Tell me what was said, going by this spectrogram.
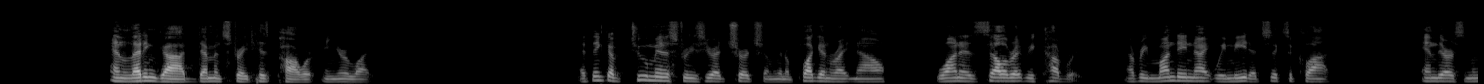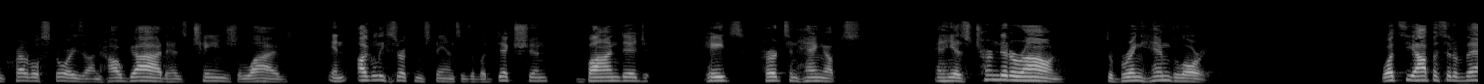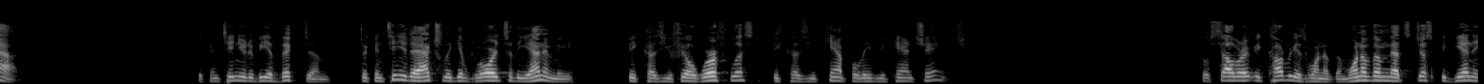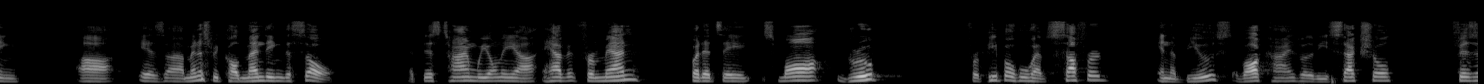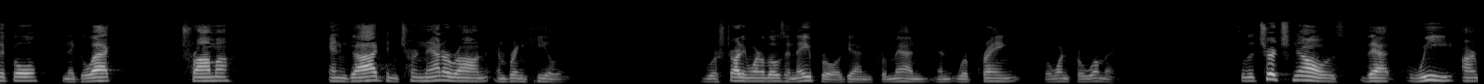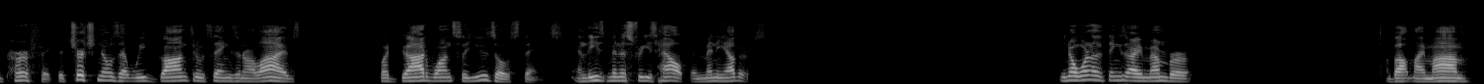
and letting God demonstrate His power in your life. I think of two ministries here at church I'm going to plug in right now. One is Celebrate Recovery. Every Monday night we meet at six o'clock and there are some incredible stories on how God has changed lives in ugly circumstances of addiction, bondage, hates, hurts, and hangups. And he has turned it around to bring him glory. What's the opposite of that? To continue to be a victim, to continue to actually give glory to the enemy because you feel worthless, because you can't believe you can't change. So Celebrate Recovery is one of them. One of them that's just beginning uh, is a ministry called Mending the Soul. At this time, we only uh, have it for men, but it's a small group for people who have suffered in abuse of all kinds, whether it be sexual, physical, neglect, trauma, and God can turn that around and bring healing. We're starting one of those in April again for men, and we're praying for one for women. So the church knows that we aren't perfect. The church knows that we've gone through things in our lives but God wants to use those things. And these ministries help and many others. You know, one of the things I remember about my mom,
